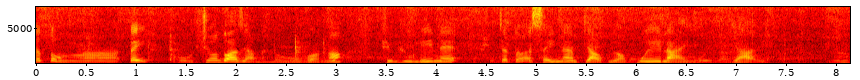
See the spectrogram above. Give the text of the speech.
ကြက်သွန်ကတိတ်ဟိုကျွန်းသွားကြမလို့ဘူးပေါ့နော်ဖြူဖြူလေးနဲ့ကြက်သွန်အစိမ်းနဲ့ပျောက်ပြီးတော့မှုေးလိုက်ရင်ရပြီနော်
